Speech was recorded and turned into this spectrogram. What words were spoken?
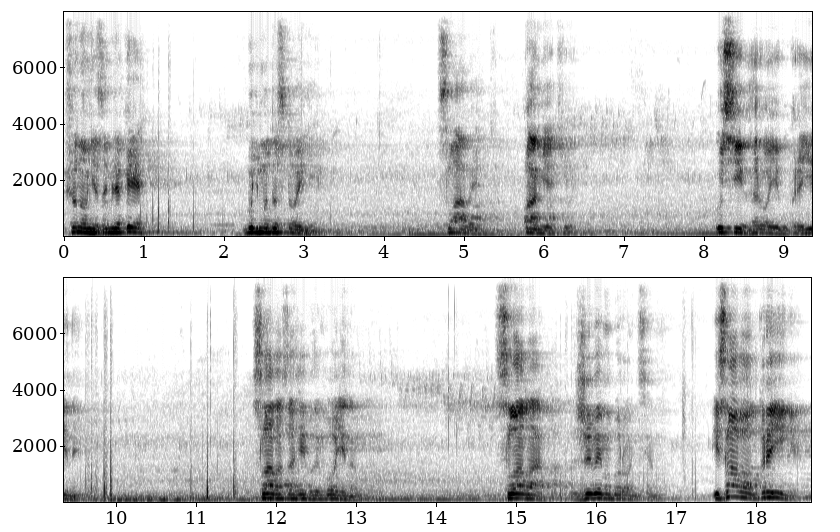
Шановні земляки, будьмо достойні слави, пам'яті усіх героїв України. Слава загиблим воїнам, слава живим оборонцям і слава Україні!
